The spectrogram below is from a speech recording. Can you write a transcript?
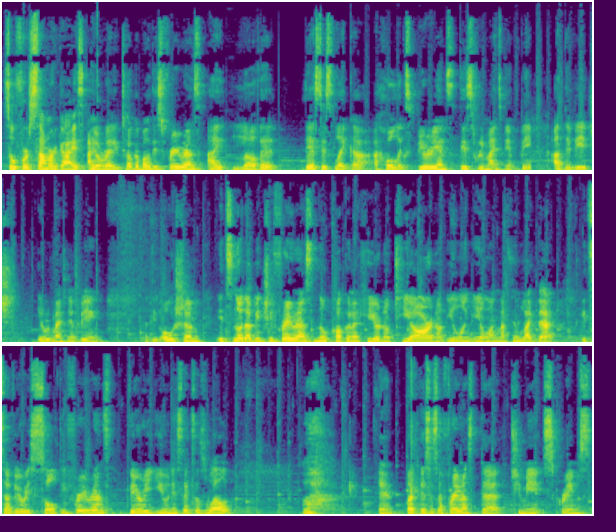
So for summer, guys, I already talked about this fragrance. I love it. This is like a, a whole experience. This reminds me of being at the beach. It reminds me of being at the ocean. It's not a beachy fragrance, no coconut here, no tiare, not ylang ylang, nothing like that. It's a very salty fragrance, very unisex as well. Ah, and But this is a fragrance that to me screams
